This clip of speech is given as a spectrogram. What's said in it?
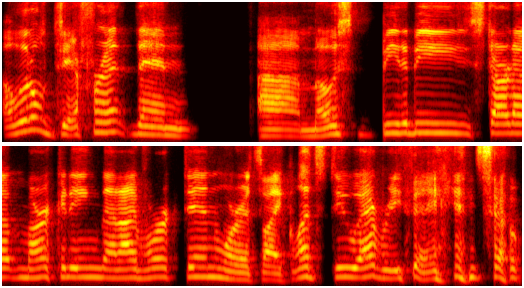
a little different than uh, most B2B startup marketing that I've worked in, where it's like, let's do everything. And so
